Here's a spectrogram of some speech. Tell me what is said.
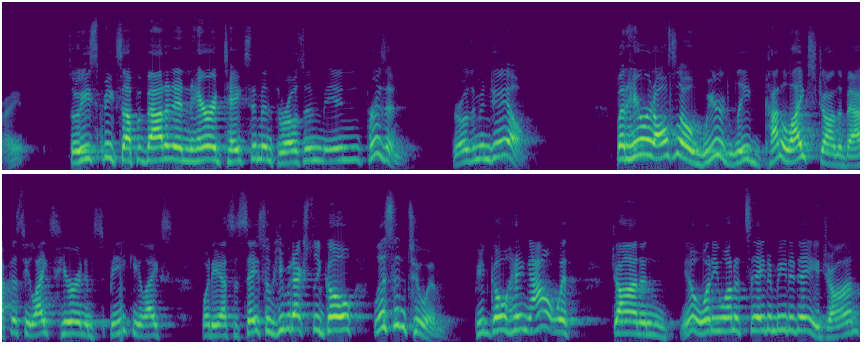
right? So he speaks up about it, and Herod takes him and throws him in prison, throws him in jail. But Herod also, weirdly, kind of likes John the Baptist. He likes hearing him speak, he likes what he has to say, so he would actually go listen to him. He'd go hang out with John and, you know, what do you want to say to me today, John?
